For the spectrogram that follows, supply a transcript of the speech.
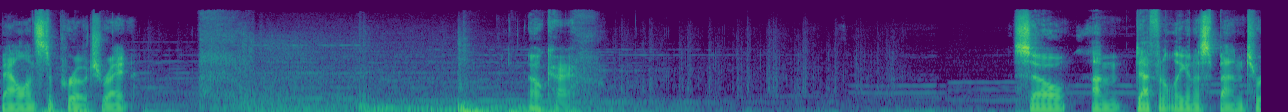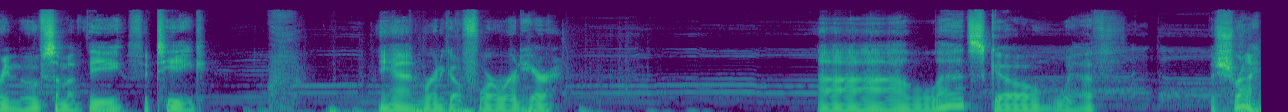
Balanced approach, right? Okay. So I'm definitely going to spend to remove some of the fatigue. And we're going to go forward here. Uh, let's go with the shrine.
